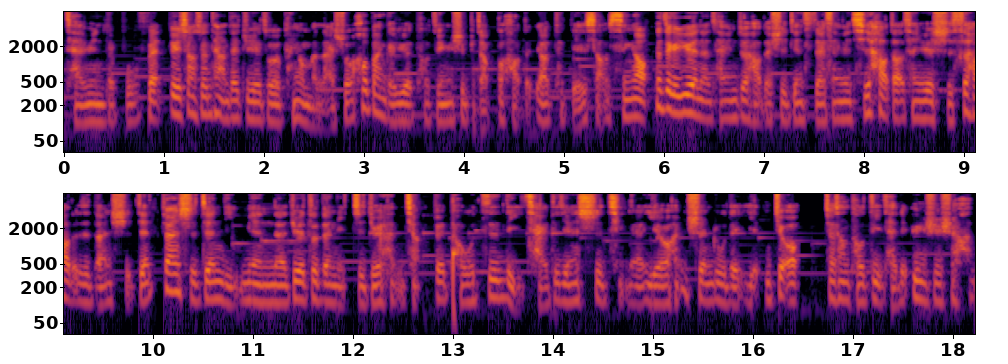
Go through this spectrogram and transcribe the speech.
财运的部分。对于上升太阳在巨蟹座的朋友们来说，后半个月投资运是比较不好的，要特别小心哦。那这个月呢，财运最好的时间是在三月七号到三月十四号的这段时间。这段时间里面呢，巨蟹座的你直觉很强，对投资理财这件事情呢，也有很深入的研究，加上投资理财的运势是很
